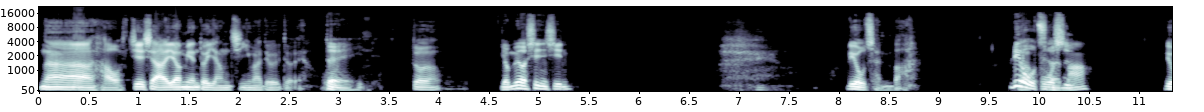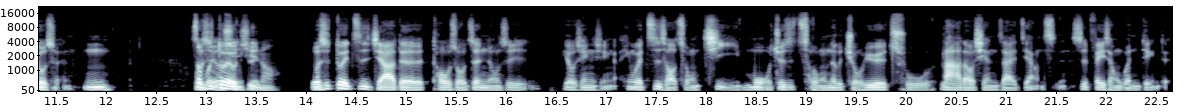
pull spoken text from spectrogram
那好，接下来要面对杨基嘛，对不对？对，对，有没有信心？六成吧，六成吗？六成，嗯，这么有信心哦？我是对自家的投手阵容是有信心的，因为至少从季末就是从那个九月初拉到现在这样子是非常稳定的。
